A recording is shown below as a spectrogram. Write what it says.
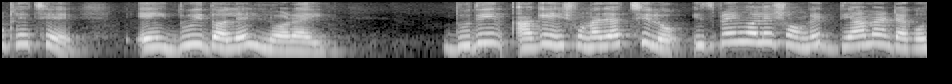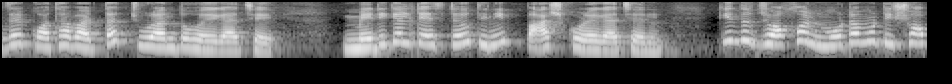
উঠেছে এই দুই দলের লড়াই। দুদিন আগেই শোনা যাচ্ছিল ইস্টবেঙ্গলের সঙ্গে ডিয়াম্যান্টাকোজের কথাবার্তা চূড়ান্ত হয়ে গেছে। মেডিকেল টেস্টেও তিনি পাশ করে গেছেন। কিন্তু যখন মোটামুটি সব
